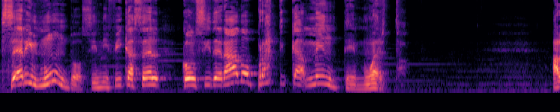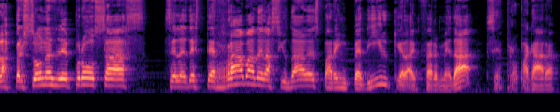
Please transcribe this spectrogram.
Ser inmundo significa ser considerado prácticamente muerto. A las personas leprosas se les desterraba de las ciudades para impedir que la enfermedad se propagara.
